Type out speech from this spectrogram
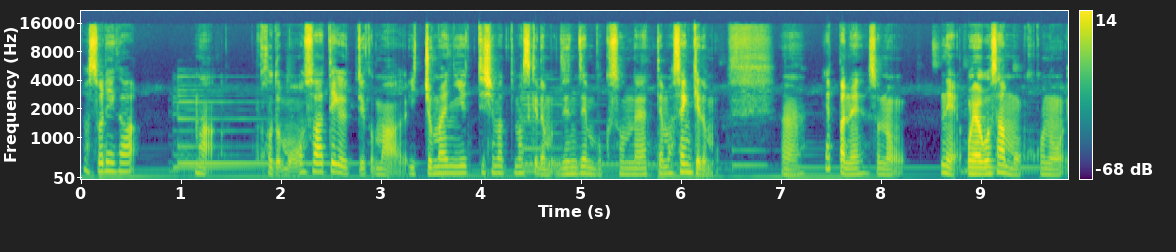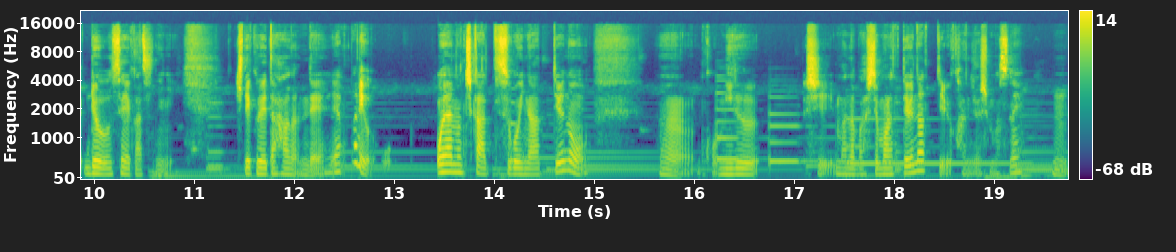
まあ、それが、まあ、子供を育てるっていうか、まあ、一丁前に言ってしまってますけども、全然僕そんなやってませんけども。うん。やっぱね、その、ね、親御さんもここの寮生活に来てくれたはずなんで、やっぱり親の力ってすごいなっていうのを、うん、こう見るし、学ばしてもらってるなっていう感じがしますね。うん。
